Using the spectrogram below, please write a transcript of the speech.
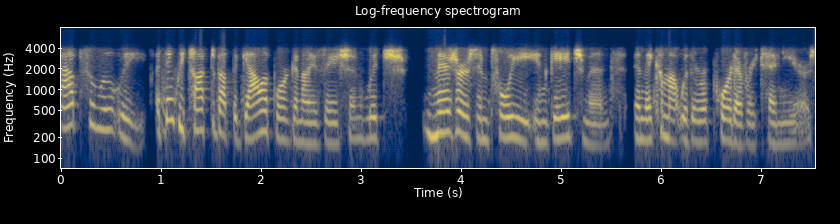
Absolutely. I think we talked about the Gallup organization, which measures employee engagement, and they come out with a report every 10 years.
